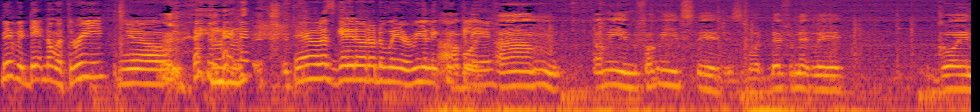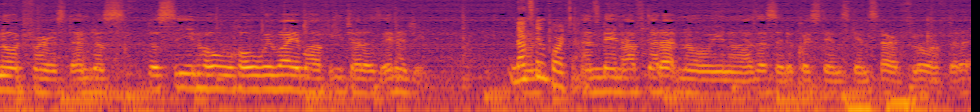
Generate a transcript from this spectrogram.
maybe date number three, you know. yeah, let's get it out of the way really Ah, quickly. but, um, I mean, for me, it's stages, but definitely going out first and just just seeing how how we vibe off each other's energy. That's And- important. And then after that, now you know, as I said, the questions can start flow after that.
